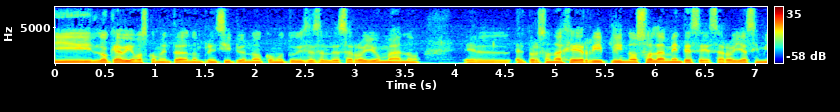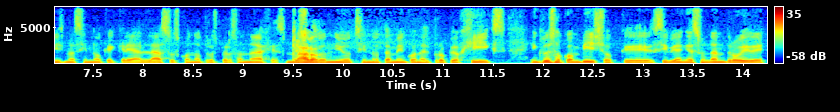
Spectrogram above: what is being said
Y lo que habíamos comentado en un principio, ¿no? Como tú dices, el desarrollo humano, el, el, personaje de Ripley no solamente se desarrolla a sí misma, sino que crea lazos con otros personajes, no solo Newt, sino también con el propio Higgs, incluso con Bishop, que si bien es un androide,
